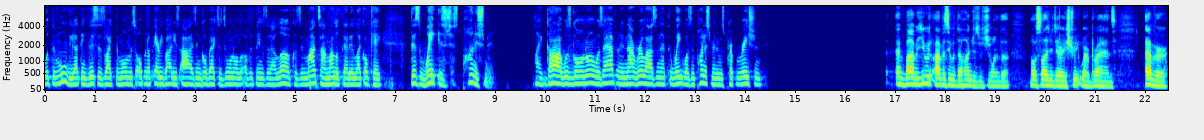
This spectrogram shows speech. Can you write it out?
with the movie, I think this is like the moment to open up everybody's eyes and go back to doing all the other things that I love. Because in my time, I looked at it like, okay, this weight is just punishment. Like God, what's going on, what's happening, not realizing that the weight wasn't punishment, it was preparation. And Bobby, you obviously with the Hundreds, which is one of the most legendary streetwear brands ever.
